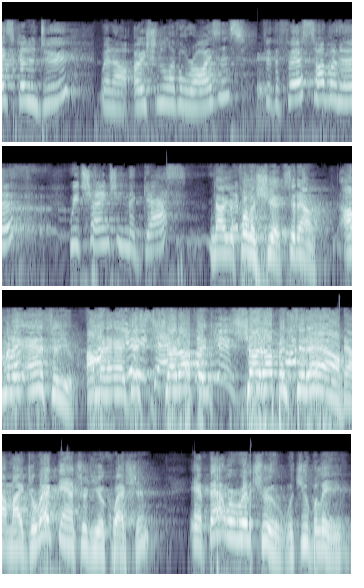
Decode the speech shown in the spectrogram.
It's going to do when our ocean level rises. For the first time on Earth, we're changing the gas. Now you're full of shit. Sit down. I'm going to answer you. I'm going to answer. Just Dad. shut up Fuck and you. shut up and Fuck sit down. Now, my direct answer to your question, if that were really true, which you believe,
